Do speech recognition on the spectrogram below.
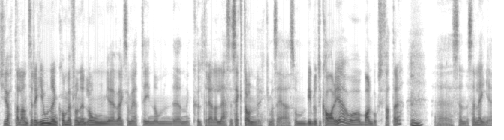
Götalandsregionen kommer från en lång eh, verksamhet inom den kulturella läsesektorn kan man säga. Som bibliotekarie och barnboksförfattare eh, sen, sen länge.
